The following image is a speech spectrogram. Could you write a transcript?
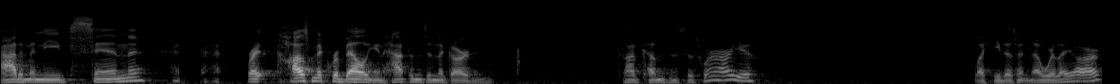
Adam and Eve sin, right? Cosmic rebellion happens in the garden. God comes and says, Where are you? Like he doesn't know where they are.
